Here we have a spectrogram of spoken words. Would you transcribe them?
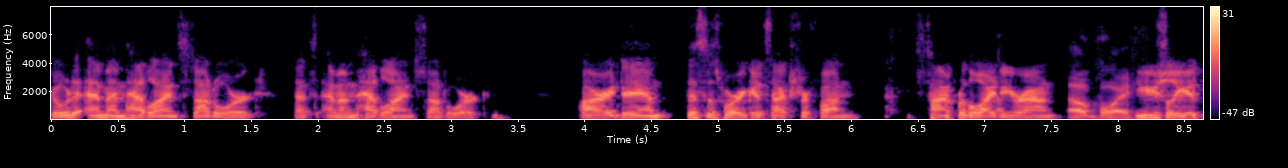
go to mmheadlines.org. That's mmheadlines.org. All right, Dan, this is where it gets extra fun. It's time for the lightning round. Oh boy. You usually get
